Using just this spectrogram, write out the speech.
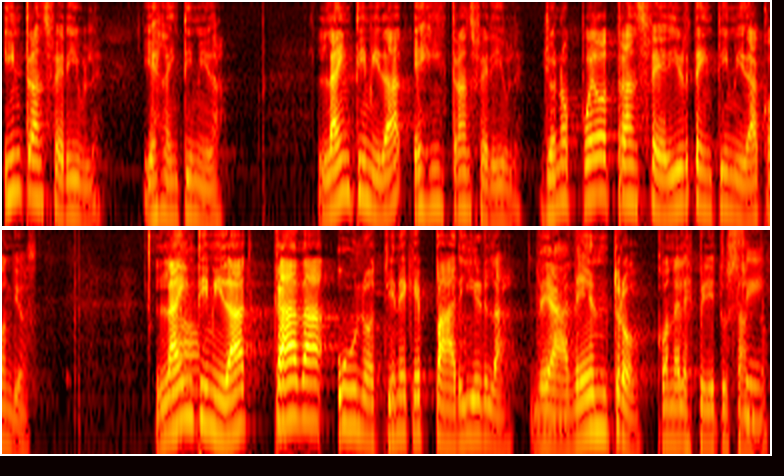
intransferible y es la intimidad. La intimidad es intransferible. Yo no puedo transferirte intimidad con Dios. La intimidad, cada uno tiene que parirla de adentro con el Espíritu Santo.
